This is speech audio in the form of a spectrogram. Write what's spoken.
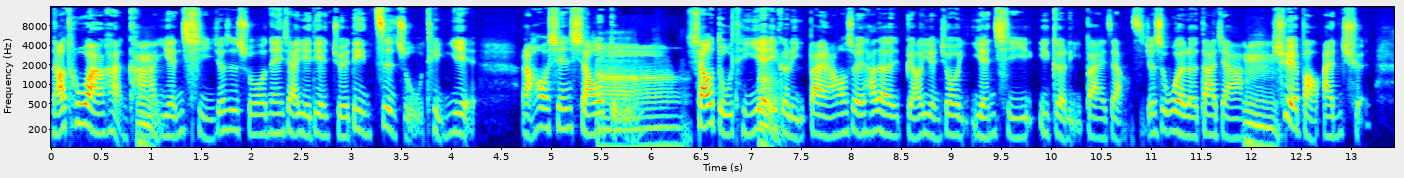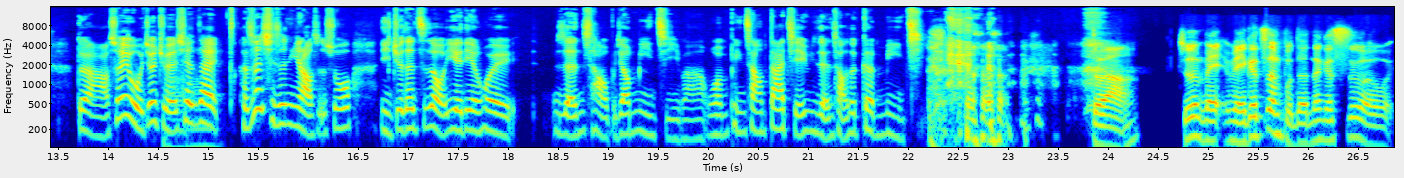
然后突然喊卡延期，嗯、就是说那家夜店决定自主停业。然后先消毒，啊、消毒停业一个礼拜，嗯、然后所以他的表演就延期一个礼拜，这样子就是为了大家确保安全。嗯、对啊，所以我就觉得现在，啊、可是其实你老实说，你觉得只有夜店会人潮比较密集吗？我们平常搭捷运人潮是更密集。对啊，就是每每个政府的那个思维，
